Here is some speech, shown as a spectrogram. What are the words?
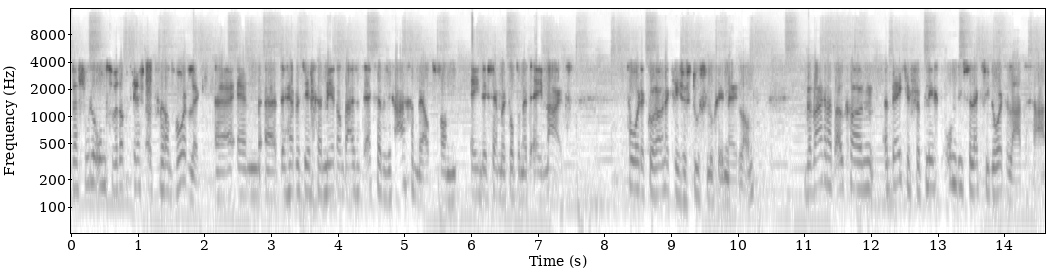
we voelen ons wat dat betreft ook verantwoordelijk. Eh, en eh, er hebben zich meer dan duizend acts hebben zich aangemeld van 1 december tot en met 1 maart. Voor de coronacrisis toesloeg in Nederland. We waren het ook gewoon een beetje verplicht om die selectie door te laten gaan.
